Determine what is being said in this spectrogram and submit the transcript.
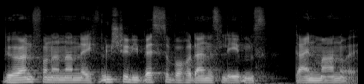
wir hören voneinander. Ich wünsche dir die beste Woche deines Lebens. Dein Manuel.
